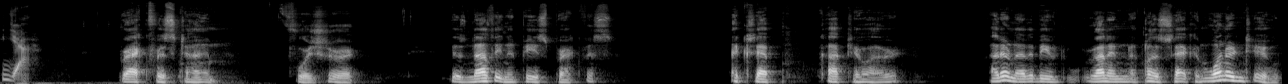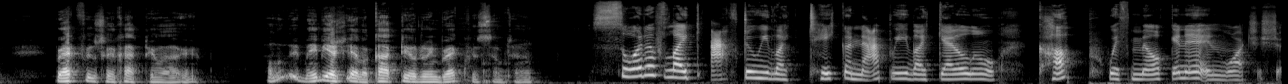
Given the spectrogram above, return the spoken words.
yeah. Breakfast time, for sure. There's nothing that beats breakfast except cocktail hour. I don't know, they'd be running a close second. One or two, breakfast or cocktail hour. I wonder, maybe I should have a cocktail during breakfast sometime. Sort of like after we like take a nap, we like get a little cup with milk in it and watch a show.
